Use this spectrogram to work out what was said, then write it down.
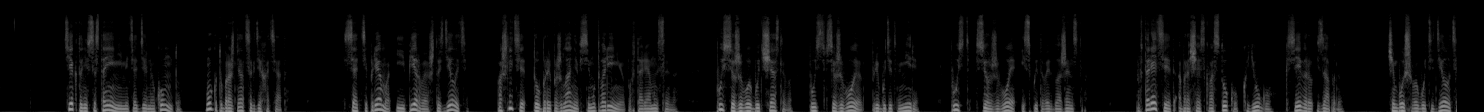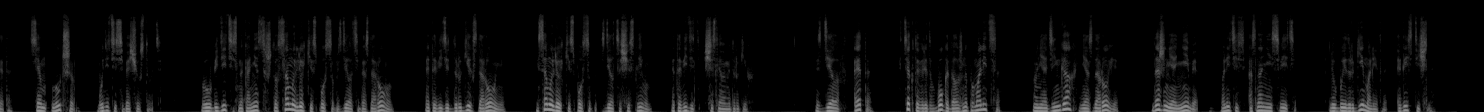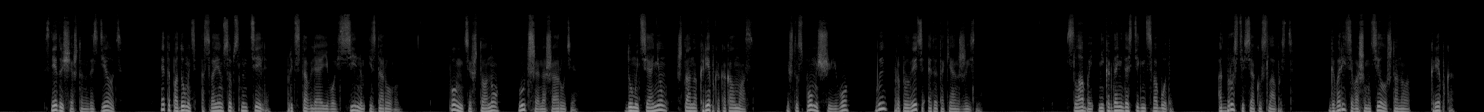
Те, кто не в состоянии иметь отдельную комнату, могут упражняться где хотят. Сядьте прямо и первое, что сделайте, пошлите добрые пожелания всему творению, повторяя мысленно. Пусть все живое будет счастливо, пусть все живое пребудет в мире, пусть все живое испытывает блаженство. Повторяйте это, обращаясь к востоку, к югу, к северу и западу. Чем больше вы будете делать это, тем лучше будете себя чувствовать. Вы убедитесь, наконец, что самый легкий способ сделать себя здоровым – это видеть других здоровыми, и самый легкий способ сделаться счастливым – это видеть счастливыми других. Сделав это, те, кто верит в Бога, должны помолиться, но не о деньгах, не о здоровье, даже не о небе, молитесь о знании и свете. Любые другие молитвы эгоистичны. Следующее, что надо сделать, это подумать о своем собственном теле, представляя его сильным и здоровым. Помните, что оно – лучшее наше орудие. Думайте о нем, что оно крепко, как алмаз, и что с помощью его вы проплывете этот океан жизни. Слабый никогда не достигнет свободы, Отбросьте всякую слабость. Говорите вашему телу, что оно крепко.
